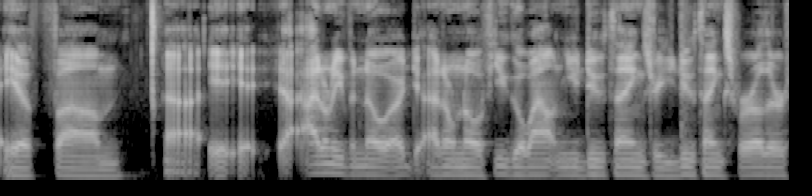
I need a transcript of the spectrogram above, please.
if um, uh, it, it, I don't even know. I don't know if you go out and you do things or you do things for others.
